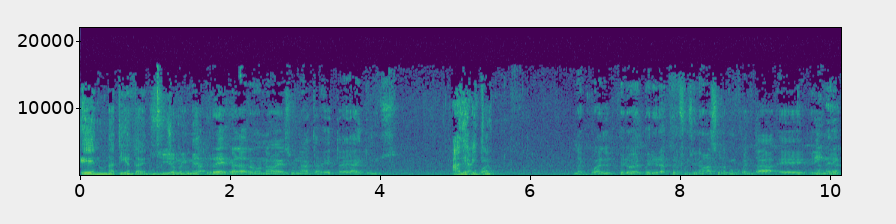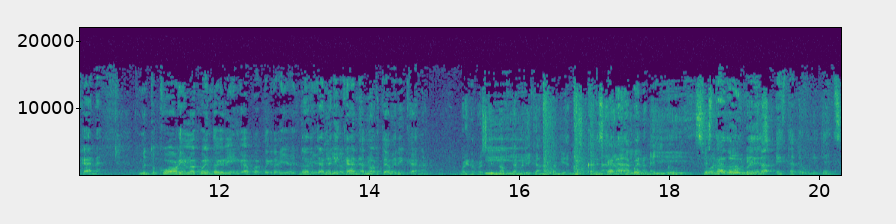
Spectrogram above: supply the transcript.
en una tienda, en un Sí, a mí me supermercado. regalaron una vez una tarjeta de iTunes. Ah, de iTunes. cual- La cual, pero, pero, era, pero funcionaba solo con cuenta eh, gringa. Americana. Me tocó abrir una cuenta gringa, aparte que la una Norteamericana, cuenta norteamericana. Bueno, pues que Y- norteamericana también es Canadá, Canadá, y bueno, México. Y, sí, bueno, una Estadounidense. cuenta estadounidense.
